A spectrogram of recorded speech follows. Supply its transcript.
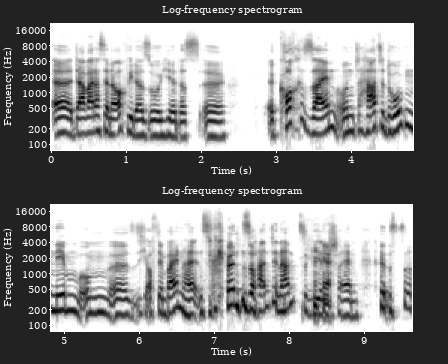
äh, da war das ja dann auch wieder so hier, dass äh, Koch sein und harte Drogen nehmen, um äh, sich auf den Beinen halten zu können, so Hand in Hand zu gehen ja. scheinen. so.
